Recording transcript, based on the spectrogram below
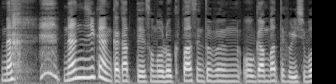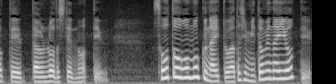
な何時間かかってその6%分を頑張って振り絞ってダウンロードしてんのっていう。相当重くないと私認めないよっていう。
